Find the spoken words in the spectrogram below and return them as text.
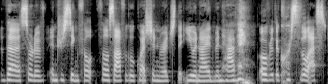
the sort of interesting phil- philosophical question, Rich, that you and I had been having over the course of the last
